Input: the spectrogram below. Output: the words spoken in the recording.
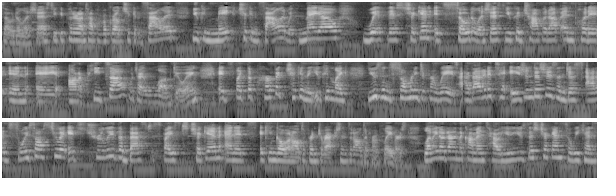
so delicious. You could put it on top of a grilled chicken salad. You can make chicken salad with mayo with this chicken. It's so delicious. You could chop it up and put it in a on a pizza, which I love doing. It's like the perfect chicken that you can like use in so many different ways. I've added it to Asian dishes and just added soy sauce to it. It's truly the best spiced chicken and it's it can go in all different directions and all different flavors. Let me know down in the comments how you use this chicken so we can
